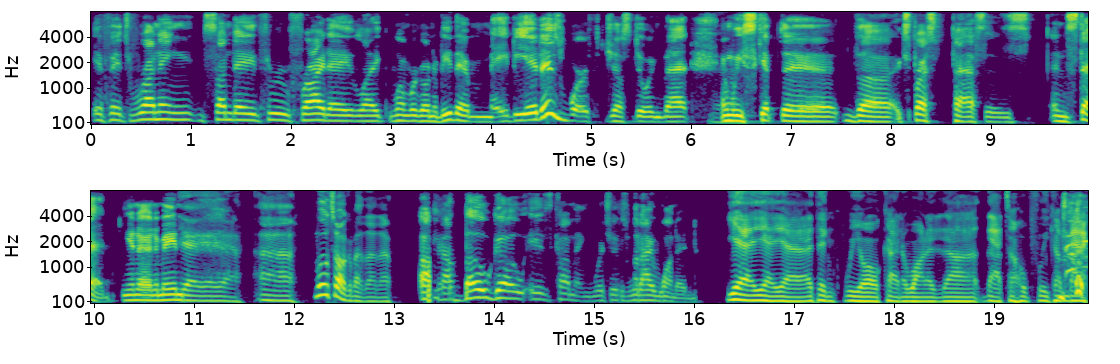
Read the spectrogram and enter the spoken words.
if it's running Sunday through Friday, like when we're going to be there, maybe it is worth just doing that, and we skip the the express passes instead. You know what I mean? Yeah, yeah, yeah. Uh, we'll talk about that though. Uh, BOGO is coming, which is what I wanted. Yeah, yeah, yeah. I think we all kind of wanted uh, that to hopefully come back.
